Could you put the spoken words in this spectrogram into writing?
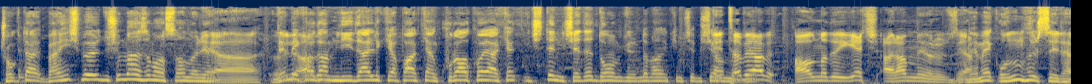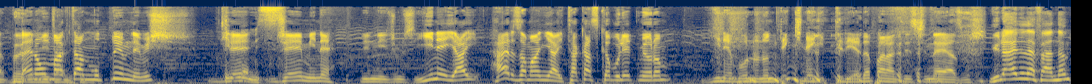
çok da ben hiç böyle düşünmezdim aslanları ya. Ya Demek abi. adam liderlik yaparken, kural koyarken içten içe de doğum gününde bana kimse bir şey E almadı. tabi abi almadığı geç aranmıyoruz ya. Demek onun hırsıyla böyle ben olmaktan yapıyor. mutluyum demiş. Kim C, demiş? C Mine dinleyicimiz. Yine yay her zaman yay takas kabul etmiyorum. Yine burnunun dekine gitti diye de parantez içinde yazmış. Günaydın efendim.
